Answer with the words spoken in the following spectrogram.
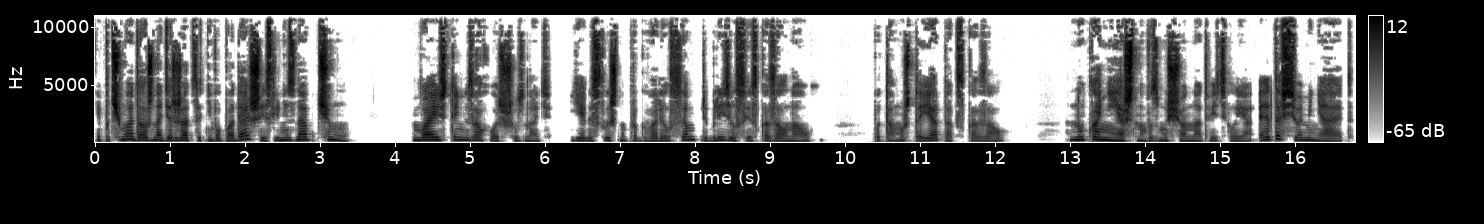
И почему я должна держаться от него подальше, если не знаю почему? Боюсь, ты не захочешь узнать. Еле слышно проговорил Сэм, приблизился и сказал на ухо. Потому что я так сказал. Ну, конечно, возмущенно ответила я. Это все меняет.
